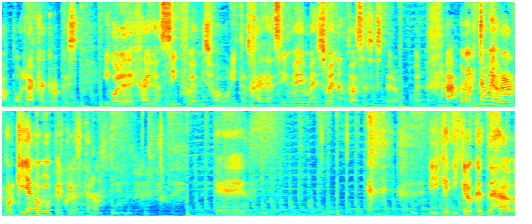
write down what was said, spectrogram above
La polaca creo que es. Igual la de Hide and Seek fue de mis favoritas. Hide and Seek me, suenan todas esas, pero bueno. Ah, bueno, ahorita voy a hablar porque ya no veo películas de terror. Eh, y, creo que ah,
